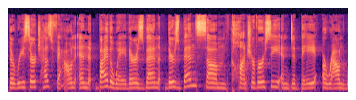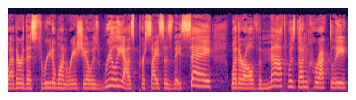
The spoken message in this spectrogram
the research has found and by the way there's been there's been some controversy and debate around whether this 3 to 1 ratio is really as precise as they say whether all of the math was done correctly.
